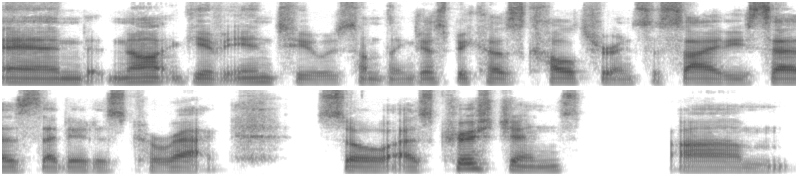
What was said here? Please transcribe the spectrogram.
and not give into something just because culture and society says that it is correct. So as Christians, um,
